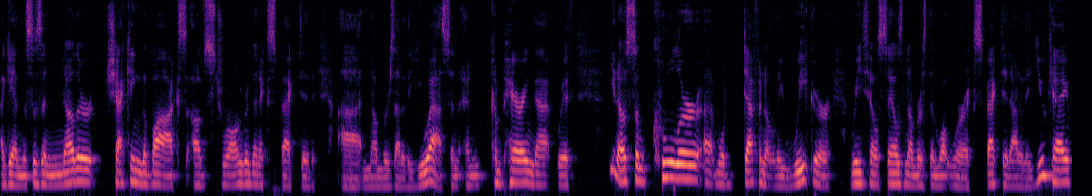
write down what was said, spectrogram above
again, this is another checking the box of stronger than expected uh, numbers out of the US and, and comparing that with, you know, some cooler, uh, well, definitely weaker retail sales numbers than what were expected out of the UK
